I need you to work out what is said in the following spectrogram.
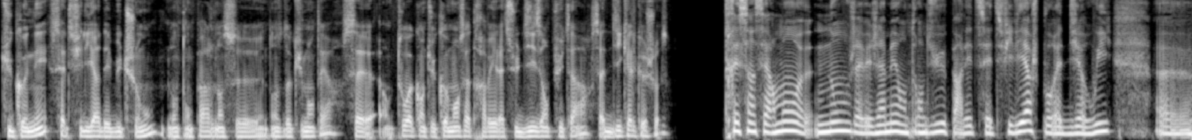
tu connais cette filière des buts de Chaumont dont on parle dans ce, dans ce documentaire? Toi, quand tu commences à travailler là-dessus dix ans plus tard, ça te dit quelque chose? Très sincèrement, euh, non, j'avais jamais entendu parler de cette filière. Je pourrais te dire oui euh,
